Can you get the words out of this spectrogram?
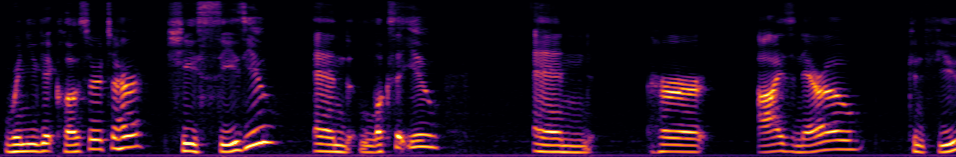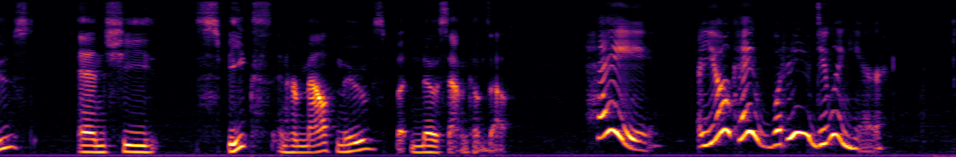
When you get closer to her, she sees you and looks at you, and her eyes narrow, confused, and she speaks, and her mouth moves, but no sound comes out. Hey, are you okay? What are you doing here?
